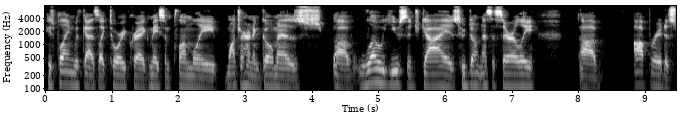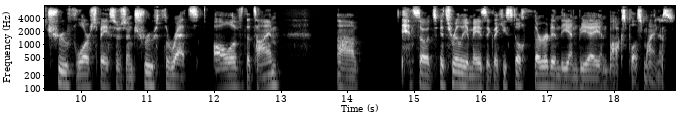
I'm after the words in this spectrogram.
he's playing with guys like Torrey Craig, Mason Plumlee, Juancho Hernangomez, uh, low usage guys who don't necessarily uh, operate as true floor spacers and true threats all of the time. Uh, so it's it's really amazing that he's still third in the NBA in box plus minus.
